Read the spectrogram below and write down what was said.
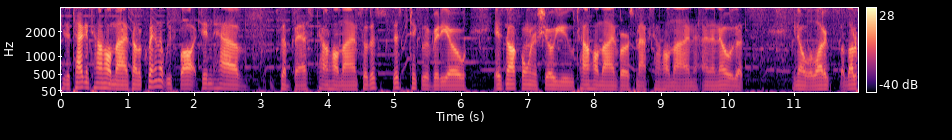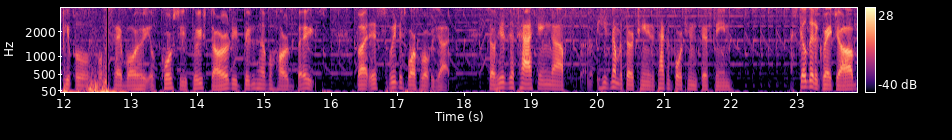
He's attacking Town Hall 9s. Now the clan that we fought didn't have the best Town Hall 9, so this this particular video is not going to show you Town Hall 9 versus Max Town Hall 9. And I know that's you know a lot of a lot of people will say, well, of course he three starred. He didn't have a hard base, but it's we just work with what we got. So he's attacking. Uh, he's number 13. He's attacking 14 and 15. Still did a great job.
